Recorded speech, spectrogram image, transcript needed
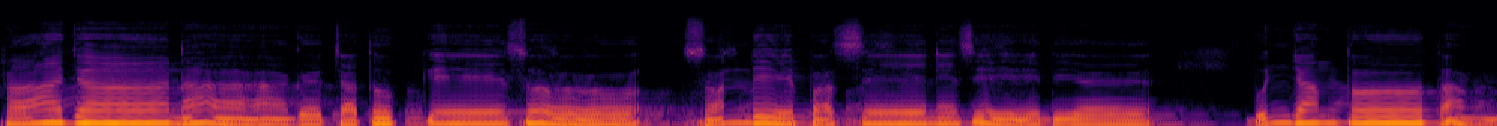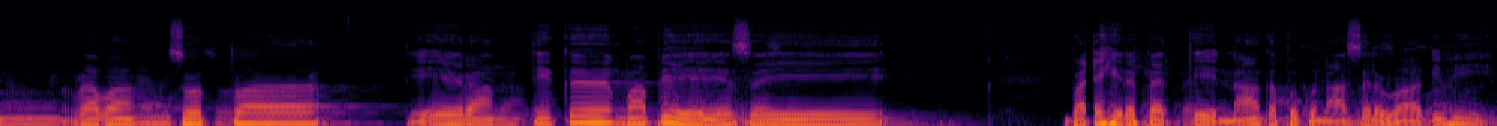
රාජානාග චතුක්කේසෝ සොණ්ඩේ පස්සේ නසේදිය. බුඤ්ජන්තෝ තං රවං සොත්වා තේරන්තික මපේසයේ. බටහිර පැත්තේ නාගපකුණ අසල වාඩි වී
